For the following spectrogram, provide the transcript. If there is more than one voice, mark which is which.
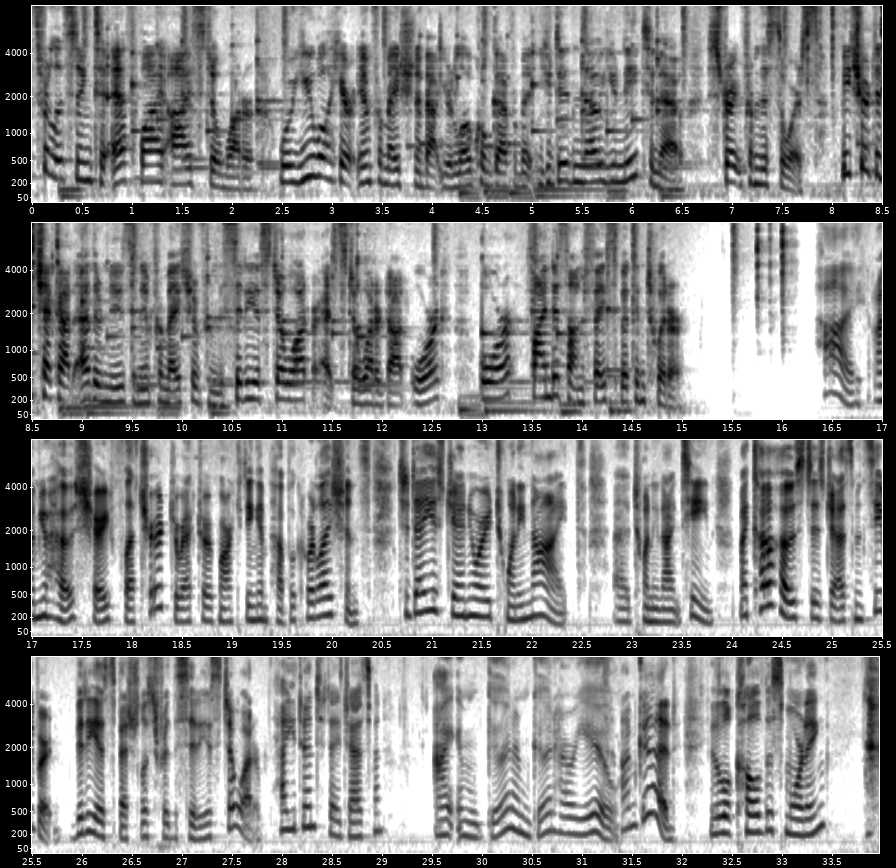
Speaker 1: Thanks for listening to FYI Stillwater, where you will hear information about your local government you didn't know you need to know, straight from the source. Be sure to check out other news and information from the City of Stillwater at stillwater.org or find us on Facebook and Twitter. Hi, I'm your host, Sherry Fletcher, Director of Marketing and Public Relations. Today is January 29th, uh, 2019. My co-host is Jasmine Siebert, Video Specialist for the City of Stillwater. How are you doing today, Jasmine?
Speaker 2: I am good. I'm good. How are you?
Speaker 1: I'm good. You're a little cold this morning.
